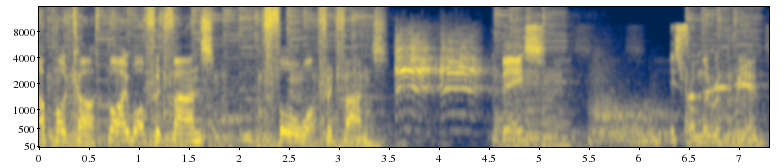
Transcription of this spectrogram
A podcast by Watford fans for Watford fans. This is from the Rookery end.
